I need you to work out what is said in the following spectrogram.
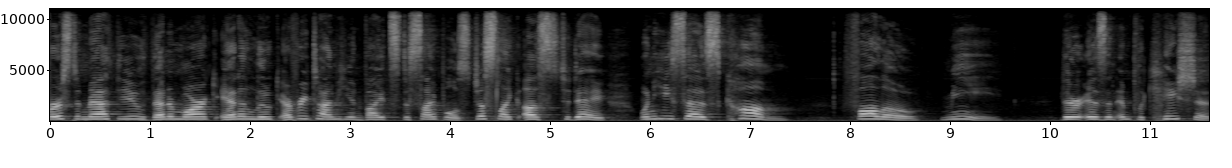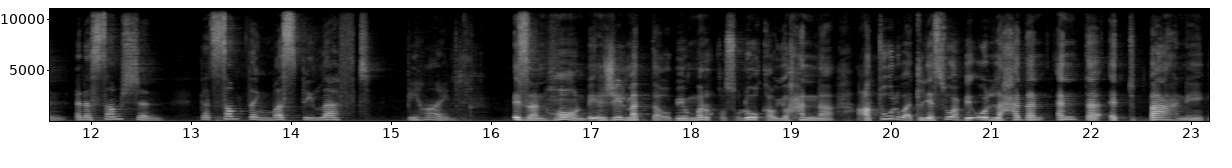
first in Matthew, then in Mark, and in Luke, every time he invites disciples, just like us today, when he says, Come, follow me, there is an implication, an assumption that something must be left behind. اذا هون بانجيل متى وبمرقس ولوقا ويوحنا على طول وقت اللي يسوع بيقول لحدا انت اتبعني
